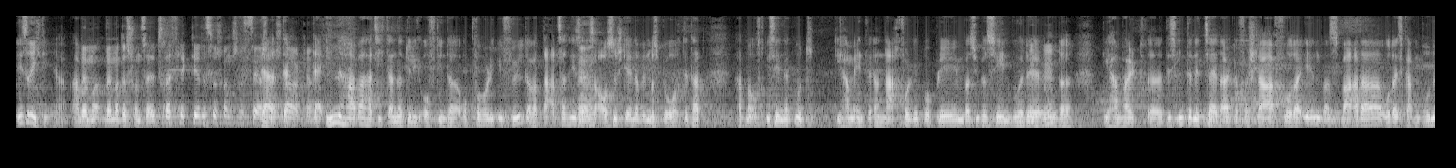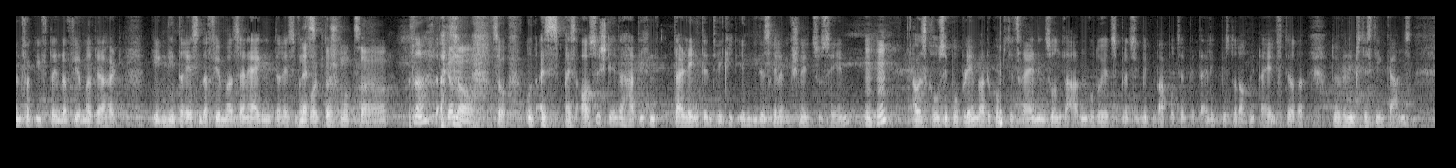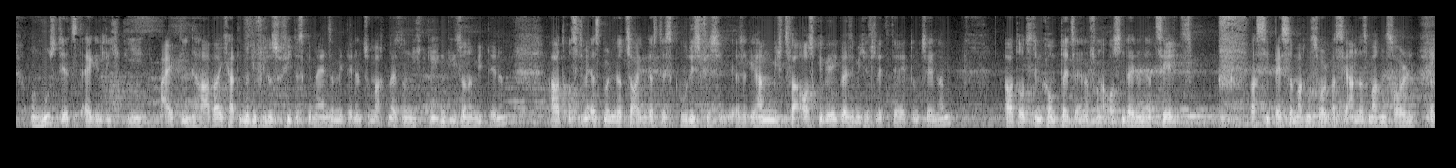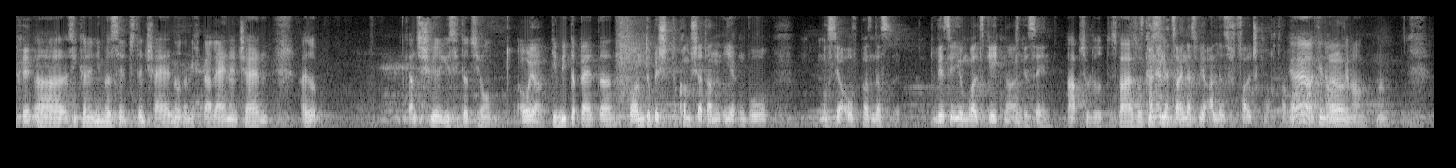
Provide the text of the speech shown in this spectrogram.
Ist richtig, ja. Aber wenn man, wenn man das schon selbst reflektiert, ist das schon sehr, der, sehr stark. Der, ja. der Inhaber hat sich dann natürlich oft in der Opferrolle gefühlt, aber Tatsache ist, ja. als Außenstehender, wenn man es beobachtet hat, hat man oft gesehen, na gut, die haben entweder ein Nachfolgeproblem, was übersehen wurde, mhm. oder die haben halt äh, das Internetzeitalter verschlafen oder irgendwas war da, oder es gab einen Brunnenvergifter in der Firma, der halt gegen die Interessen der Firma seine eigenen Interessen verfolgt Nestbeschmutzer, hat. ja. Also, genau. So, und als, als Außenstehender hatte ich ein Talent entwickelt, irgendwie das relativ schnell zu sehen. Mhm. Aber das große Problem war, du kommst jetzt rein in so einen Laden, wo du jetzt plötzlich mit ein paar Prozent beteiligt bist oder auch mit der Hälfte oder du übernimmst das Ding ganz und musst jetzt eigentlich die Altinhaber, ich hatte immer die Philosophie, das gemeinsam mit denen zu machen, also nicht gegen die, sondern mit denen, aber trotzdem erstmal überzeugen, dass das gut ist für sie. Also die haben mich zwar ausgewählt, weil sie mich als letzte Rettung gesehen haben, aber trotzdem kommt da jetzt einer von außen, der ihnen erzählt, was sie besser machen sollen, was sie anders machen sollen. Okay. Äh, sie können nicht mehr selbst entscheiden oder nicht mehr allein entscheiden. Also ganz schwierige Situation. Oh ja. Die Mitarbeiter, Vor allem, du, bist, du kommst ja dann irgendwo, musst ja aufpassen, dass du wirst ja irgendwo als Gegner angesehen. absolut. Das war so Es kann ja nicht sein, dass wir alles falsch gemacht haben. Ja, ja, genau, Ja. genau. Ne?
